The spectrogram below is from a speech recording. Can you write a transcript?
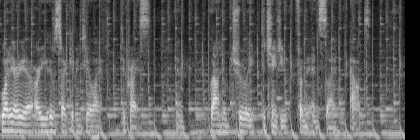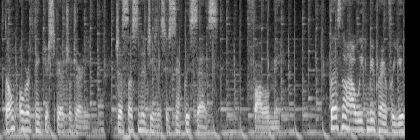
What area are you going to start giving to your life to Christ allowing Him truly to change you from the inside out? Don't overthink your spiritual journey. Just listen to Jesus, who simply says, Follow me. Let us know how we can be praying for you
